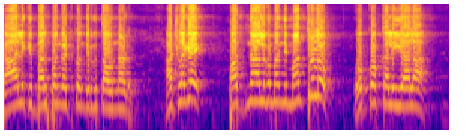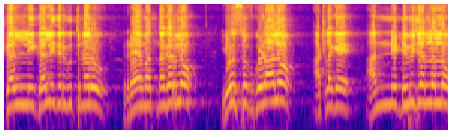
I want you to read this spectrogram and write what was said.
కాలికి బల్పం కట్టుకొని తిరుగుతూ ఉన్నాడు. అట్లాగే పద్నాలుగు మంది మంత్రులు ఒక్కొక్కరు ఇవాళ గల్లీ గల్లీ తిరుగుతున్నారు. రేమత్ నగర్లో యూసుఫ్ గూడాలో అట్లాగే అన్ని డివిజన్లలో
